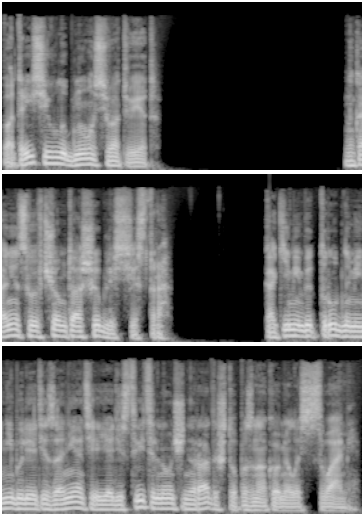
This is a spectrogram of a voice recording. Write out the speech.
Патрисия улыбнулась в ответ. «Наконец вы в чем-то ошиблись, сестра. Какими бы трудными ни были эти занятия, я действительно очень рада, что познакомилась с вами».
